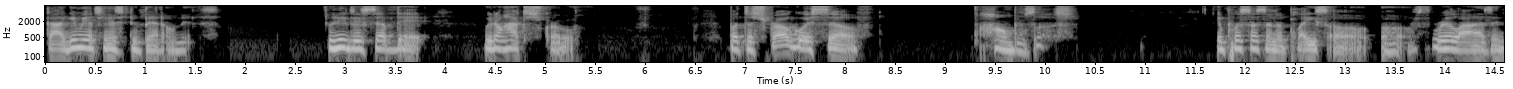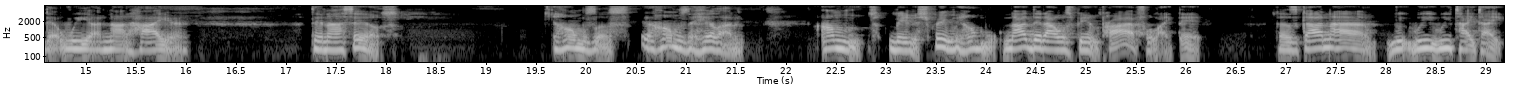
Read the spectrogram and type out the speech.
God, give me a chance to do better on this. We need to accept that we don't have to struggle. But the struggle itself humbles us. It puts us in a place of, of realizing that we are not higher than ourselves. It humbles us. It humbles the hell out of me. I'm being extremely humble. Not that I was being prideful like that. Because God and I, we, we, we tight, tight.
